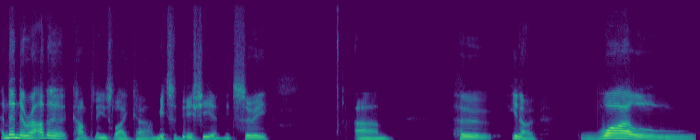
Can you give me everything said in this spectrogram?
And then there are other companies like uh, Mitsubishi and Mitsui, um, who, you know, while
